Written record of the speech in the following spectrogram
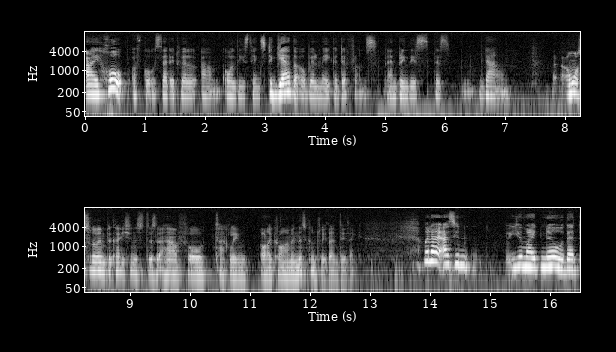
I hope, of course, that it will um, all these things together will make a difference and bring this this down. And what sort of implications does that have for tackling honour crime in this country? Then, do you think? Well, I, as you you might know that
